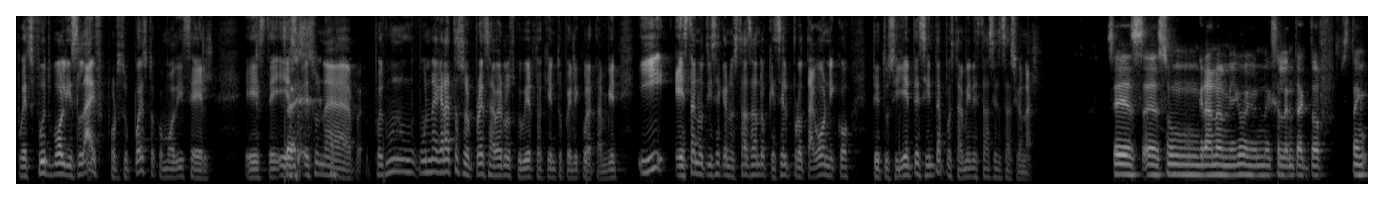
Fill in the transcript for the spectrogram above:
pues fútbol is life, por supuesto, como dice él. Este, es, una, pues una grata sorpresa haberlo descubierto aquí en tu película también. Y esta noticia que nos estás dando, que es el protagónico de tu siguiente cinta, pues también está sensacional. Sí, es, es, un gran amigo y un excelente actor. Pues,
